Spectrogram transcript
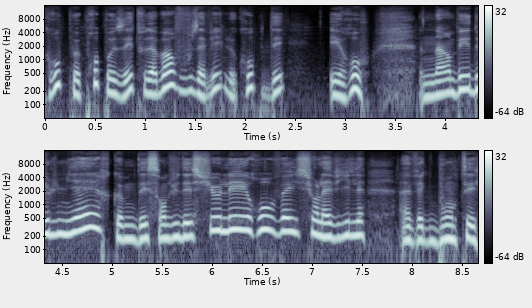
groupes proposés. Tout d'abord, vous avez le groupe des héros. Nimbés de lumière, comme descendus des cieux, les héros veillent sur la ville avec bonté.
